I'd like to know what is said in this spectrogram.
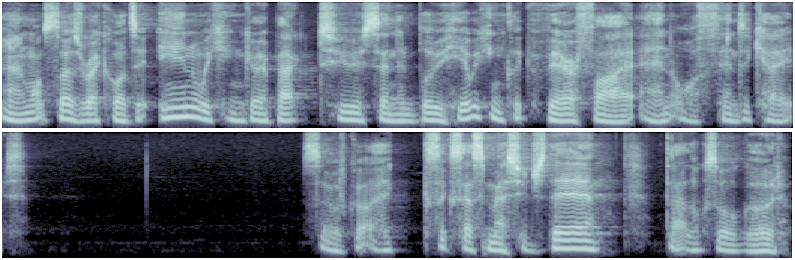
And once those records are in, we can go back to Sendinblue here. We can click verify and authenticate. So we've got a success message there. That looks all good.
